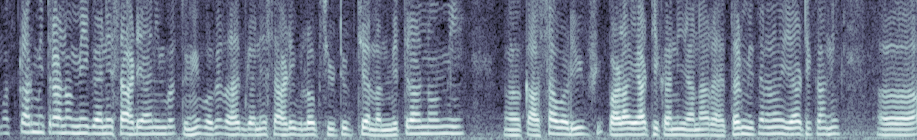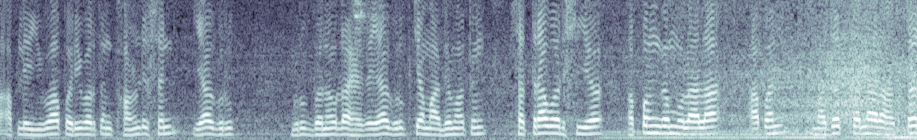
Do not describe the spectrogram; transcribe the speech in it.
नमस्कार मित्रांनो मी गणेश साहडे आणि तुम्ही बघत आहात Ganesh Sahade blogs YouTube channel मित्रांनो मी कासावडी पाडा या ठिकाणी येणार आहे. तर मित्रांनो या ठिकाणी आपले युवा परिवर्तन फाउंडेशन या ग्रुप ग्रुप बनवला आहे. तर या ग्रुपच्या माध्यमातून सतरा वर्षीय अपंग मुलाला आपण मदत करणार आहोत. तर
